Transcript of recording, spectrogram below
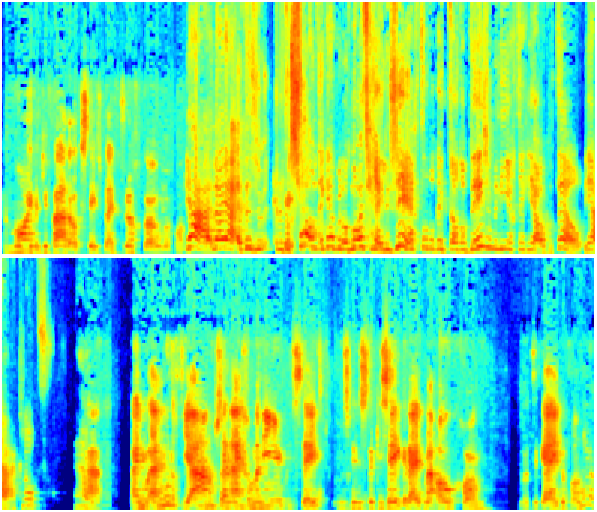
En mooi dat je vader ook steeds blijft terugkomen. Van... Ja, nou ja, het is interessant. Ik heb me dat nooit gerealiseerd totdat ik dat op deze manier tegen jou vertel. Ja, klopt. Ja. ja. Hij, hij moedigt je aan op zijn eigen manier steeds. Misschien een stukje zekerheid, maar ook gewoon door te kijken van hè,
